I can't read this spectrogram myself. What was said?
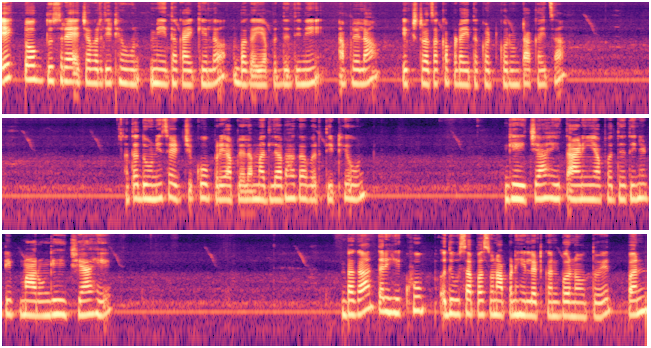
एक टोक दुसऱ्या याच्यावरती ठेवून मी इथं काय केलं? बघा या पद्धतीने आपल्याला एक्स्ट्राचा कपडा इथं कट करून टाकायचा. आता दोन्ही साईडची कोपरे आपल्याला मधल्या भागावरती ठेवून घ्यायचे आहेत आणि या पद्धतीने टिप मारून घ्यायची आहे. बघा तर ही खूप दिवसापासून आपण हे लटकन बनवतो आहे पण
